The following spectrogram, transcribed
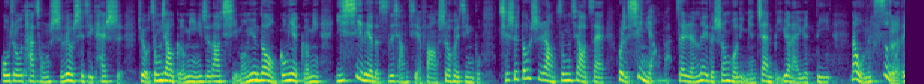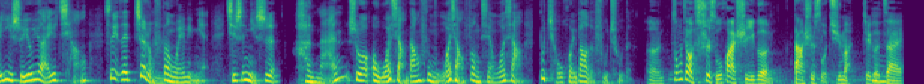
欧洲，它从十六世纪开始就有宗教革命，一直到启蒙运动、工业革命，一系列的思想解放、社会进步，其实都是让宗教在或者信仰吧，在人类的生活里面占比越来越低。那我们自我的意识又越来越强，所以在这种氛围里面，其实你是很难说哦，我想当父母，我想奉献，我想不求回报的付出的。嗯，宗教世俗化是一个大势所趋嘛。这个在、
